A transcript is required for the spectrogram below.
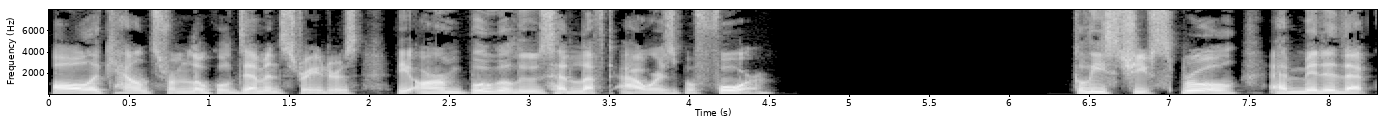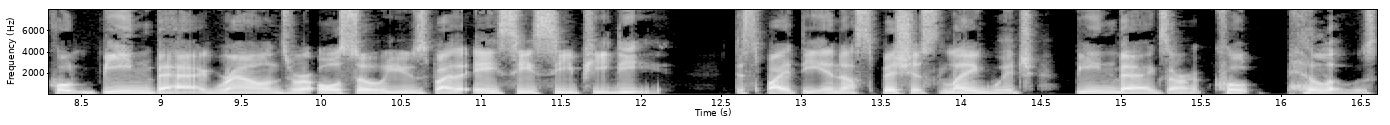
all accounts from local demonstrators, the armed Boogaloos had left hours before. Police Chief Spruill admitted that, quote, beanbag rounds were also used by the ACCPD. Despite the inauspicious language, beanbags are, quote, pillows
